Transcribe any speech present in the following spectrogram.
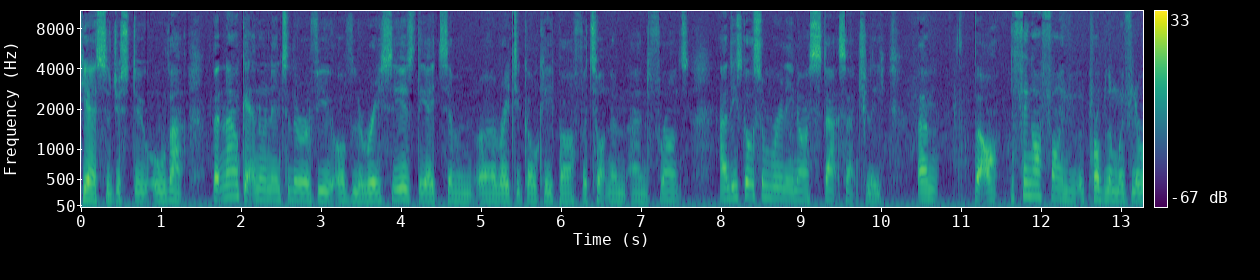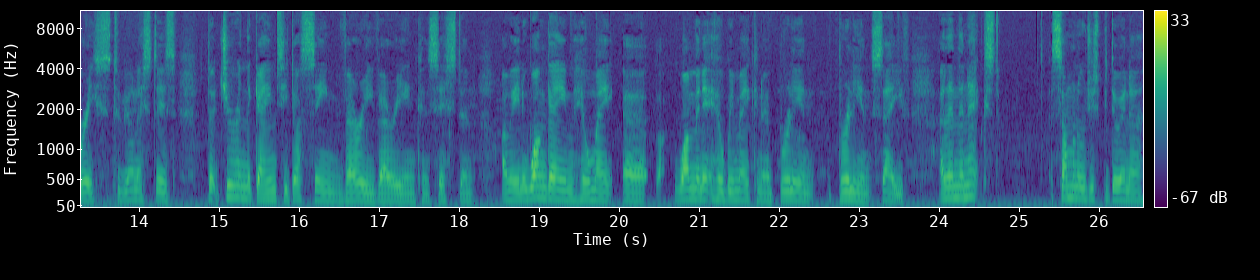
yeah, so just do all that. But now getting on into the review of Lloris, he is the 87 uh, rated goalkeeper for Tottenham and France, and he's got some really nice stats actually. Um, but the thing I find a problem with Lloris, to be honest, is that during the games he does seem very, very inconsistent. I mean, one game he'll make, uh, one minute he'll be making a brilliant, brilliant save, and then the next, someone will just be doing a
